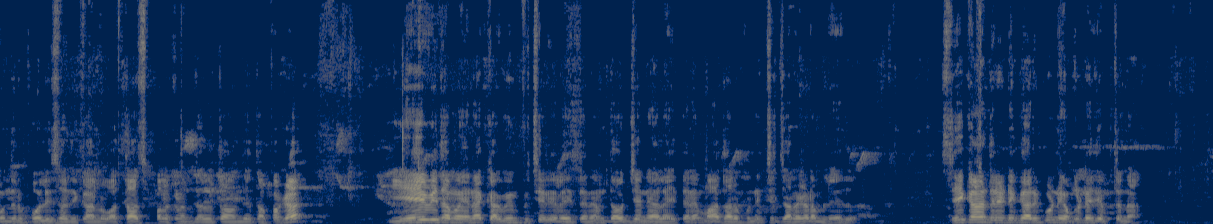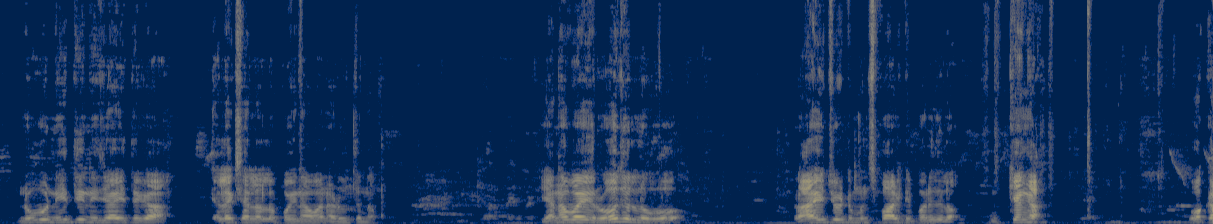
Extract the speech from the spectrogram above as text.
కొందరు పోలీసు అధికారులు వత్తాసు పలకడం జరుగుతూ ఉంది తప్పక. ఏ విధమైన కవింపు చర్యలు అయితేనే దౌర్జన్యాలు అయితేనే మా తరపు నుంచి జరగడం లేదు. శ్రీకాంత్ రెడ్డి గారికి కూడా నేను ఒకటే చెప్తున్నా. నువ్వు నీతి నిజాయితీగా ఎలక్షన్లలో పోయినావా అని అడుగుతున్నావు ఎనభై రోజులు నువ్వు రాయచోటి మున్సిపాలిటీ పరిధిలో ముఖ్యంగా ఒక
